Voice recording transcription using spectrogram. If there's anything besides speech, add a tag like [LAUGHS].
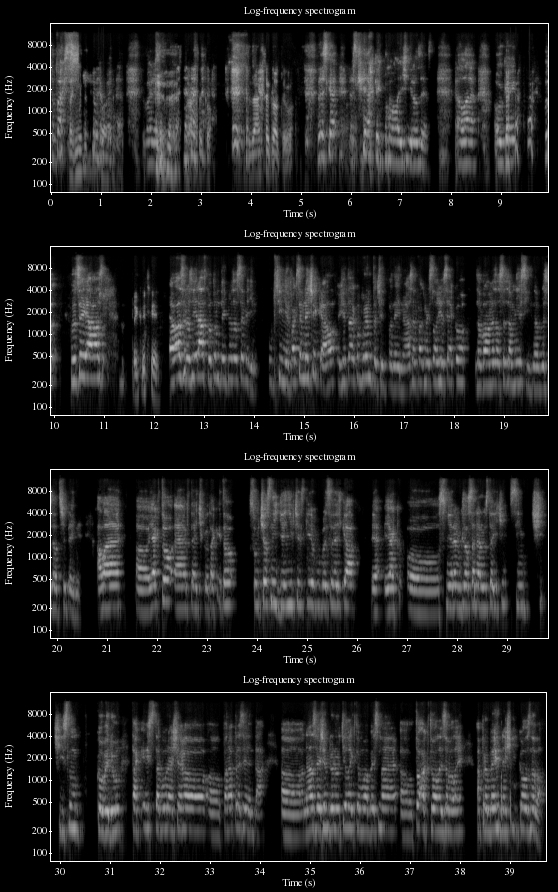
To pak Tak si- můžeš to nepojde. To pak ne. To já seklo. Ty vole. Dneska, dneska je nějaký pomalejší rozjezd. Ale OK. Kluci, já vás, Tak počkej. já vás hrozně rád po tom týdnu zase vidím. Upřímně, fakt jsem nečekal, že to jako budeme točit po týdnu. Já jsem fakt myslel, že se jako zavoláme zase za měsíc nebo prostě za tři týdny. Ale uh, jak to EFTčko, tak i to současné dění v České republice teďka, jak uh, směrem k zase narůstajícím číslům covidu, tak i stavu našeho uh, pana prezidenta. Uh, nás věřím donutili k tomu, aby jsme uh, to aktualizovali a proběh dnešní kol znova.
